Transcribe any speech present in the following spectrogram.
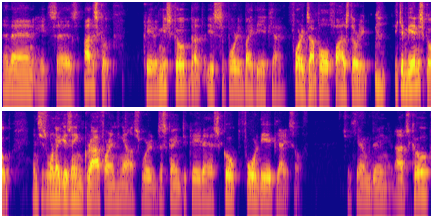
And then it says add a scope, create a new scope that is supported by the API. For example, file storage. it can be any scope. And since we're not using graph or anything else, we're just going to create a scope for the API itself. So here I'm doing an add scope.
